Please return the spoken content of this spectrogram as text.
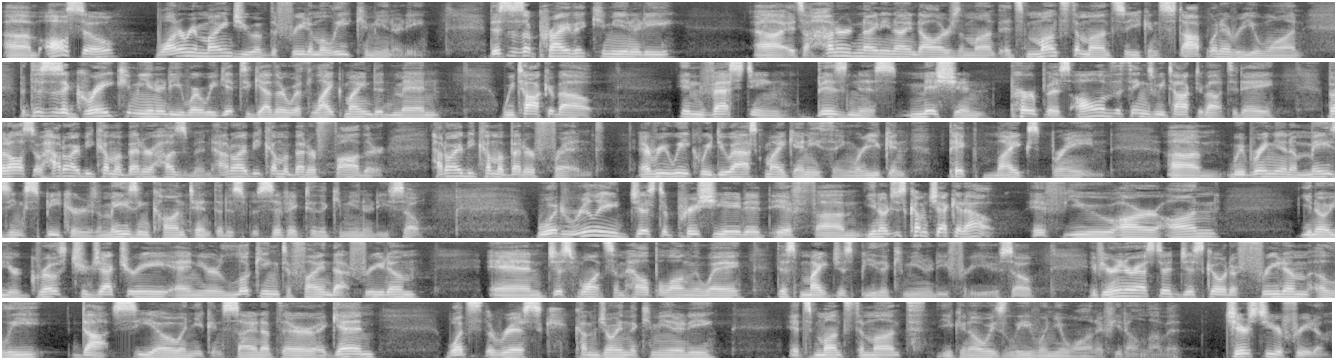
Um, also, want to remind you of the Freedom Elite community. This is a private community. Uh, it's $199 a month. It's month to month, so you can stop whenever you want. But this is a great community where we get together with like minded men. We talk about investing, business, mission, purpose, all of the things we talked about today. But also, how do I become a better husband? How do I become a better father? How do I become a better friend? Every week, we do Ask Mike Anything, where you can pick Mike's brain. Um, we bring in amazing speakers, amazing content that is specific to the community. So, would really just appreciate it if um, you know just come check it out. If you are on, you know, your growth trajectory and you're looking to find that freedom and just want some help along the way, this might just be the community for you. So, if you're interested, just go to freedomelite.co and you can sign up there. Again, what's the risk? Come join the community. It's month to month. You can always leave when you want if you don't love it. Cheers to your freedom.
